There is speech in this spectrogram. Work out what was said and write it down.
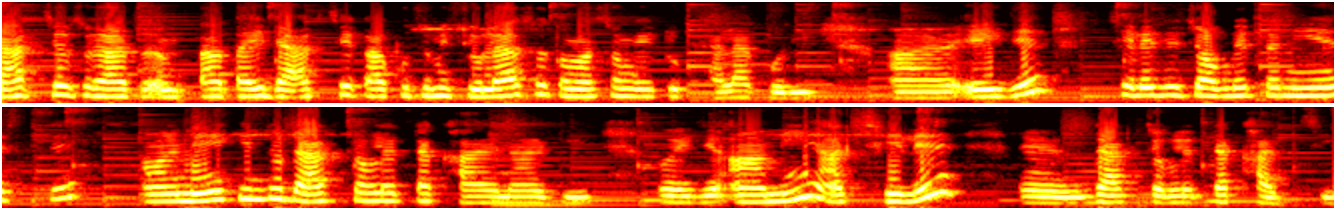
ডাকছে তাতাই ডাকছে, কাকু তুমি চলে আসো, তোমার সঙ্গে একটু খেলা করি। আর এই যে ছেলে যে চকলেটটা নিয়ে এসছে, আমার মেয়ে কিন্তু ডার্ক চকলেটটা খায় না আর কি। ওই যে আমি আর ছেলে ডার্ক চকলেটটা খাচ্ছি।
